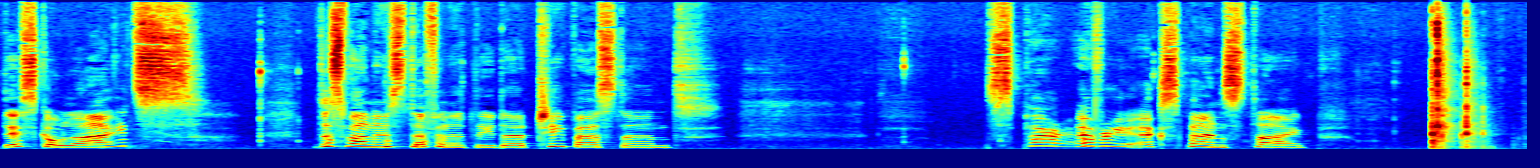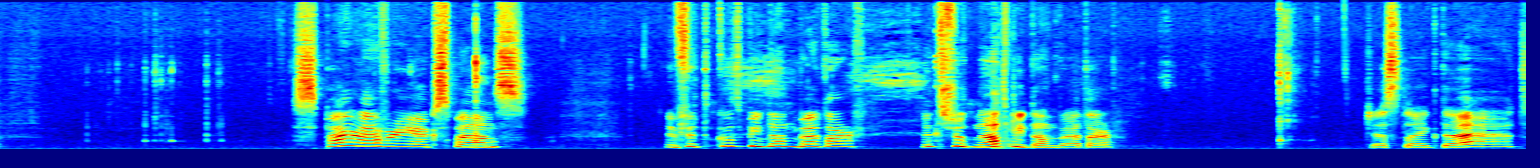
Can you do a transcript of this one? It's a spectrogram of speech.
disco lights. This one is definitely the cheapest and spare every expense type. Spare every expense. If it could be done better, it should not be done better. Just like that.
